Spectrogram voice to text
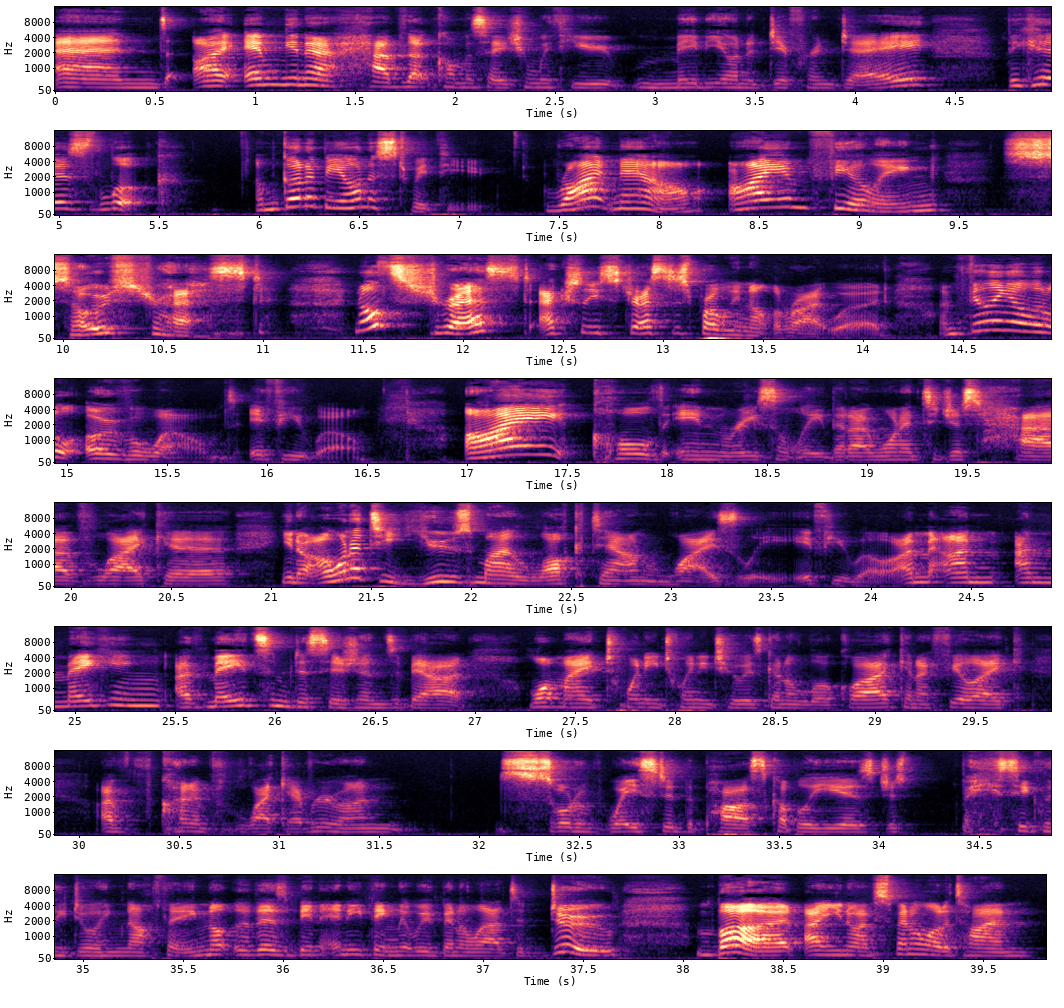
and I am going to have that conversation with you maybe on a different day because, look, I'm going to be honest with you. Right now, I am feeling so stressed. Not stressed, actually, stressed is probably not the right word. I'm feeling a little overwhelmed, if you will. I called in recently that I wanted to just have like a, you know, I wanted to use my lockdown wisely, if you will. I'm I'm I'm making I've made some decisions about what my 2022 is going to look like and I feel like I've kind of like everyone sort of wasted the past couple of years just basically doing nothing. Not that there's been anything that we've been allowed to do, but I, you know, I've spent a lot of time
